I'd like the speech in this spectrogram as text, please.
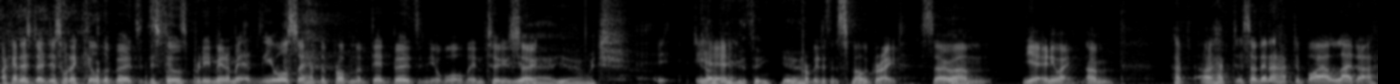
like I just don't just want to kill the birds. It just feels pretty mean. I mean, you also have the problem of dead birds in your wall then too, so yeah, yeah, which it- can't be yeah, a good thing. Yeah. probably doesn't smell great. So Yeah. um, yeah. Anyway, um, have I have to? So then I have to buy a ladder,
